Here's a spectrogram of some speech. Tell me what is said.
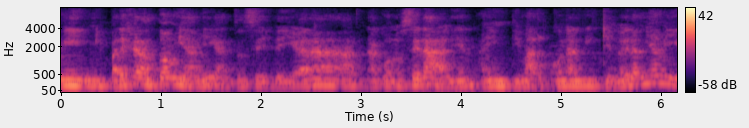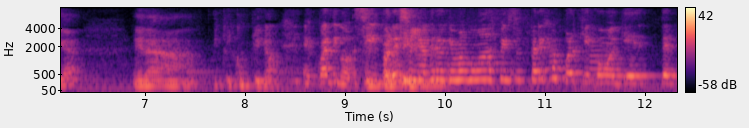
mi, mi pareja eran todas mis amigas, entonces de llegar a, a conocer a alguien, a intimar con alguien que no era mi amiga, era es, complicado. Es cuático. Sí, Es por eso yo creo que me acomoda Facebook pareja porque como que te,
